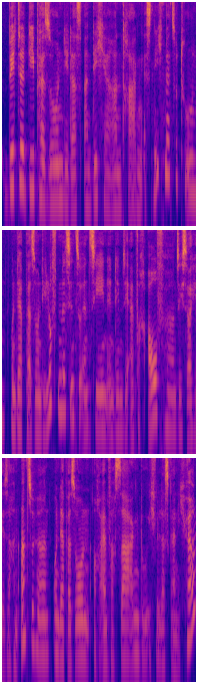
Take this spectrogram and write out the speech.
Bitte die Person, die das an dich herantragen, es nicht mehr zu tun und der Person die Luft ein bisschen zu entziehen, indem sie einfach aufhören, sich solche Sachen anzuhören und der Person auch einfach sagen, du, ich will das gar nicht hören.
